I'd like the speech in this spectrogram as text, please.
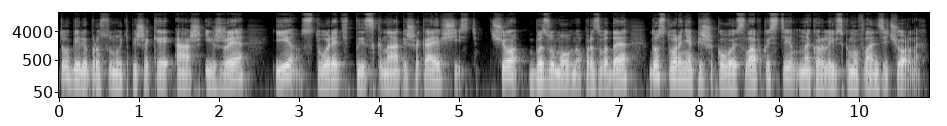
то білі просунуть пішаки H і G і створять тиск на пішака F6 що безумовно призведе до створення пішакової слабкості на королівському фланзі чорних.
